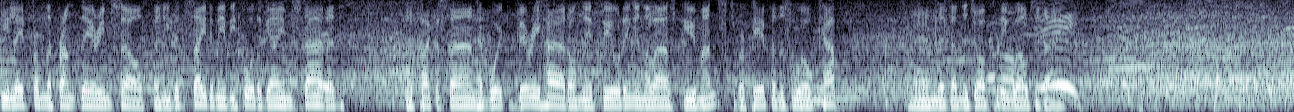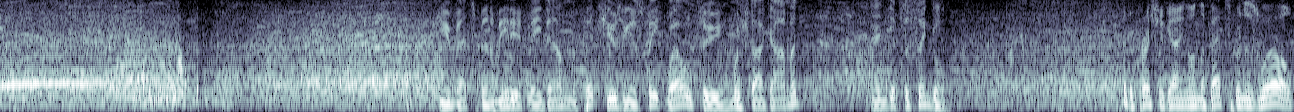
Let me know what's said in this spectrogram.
he led from the front there himself. And he did say to me before the game started Uh, Pakistan have worked very hard on their fielding in the last few months to prepare for this World Cup, and they've done the job pretty well today. New batsman immediately down the pitch, using his feet well to Mushtaq Ahmed, and gets a single. Bit of pressure going on the batsman as well,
